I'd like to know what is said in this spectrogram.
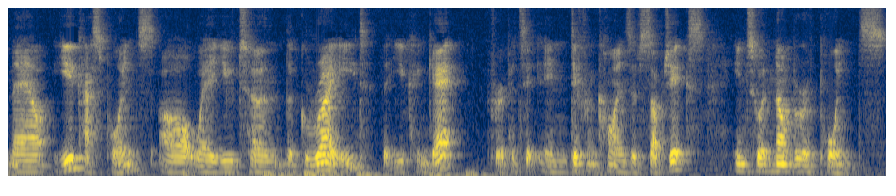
Now, UCAS points are where you turn the grade that you can get for a in different kinds of subjects into a number of points.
